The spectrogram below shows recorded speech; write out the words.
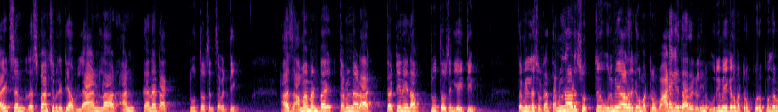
rights and responsibility of landlord and tenant act two thousand seventeen as amendment by Tamil Nadu act thirty nine of two thousand eighteen தமிழில் சொல்கிறேன் தமிழ்நாடு சொத்து உரிமையாளர்கள் மற்றும் வாடகைதாரர்களின் உரிமைகள் மற்றும் பொறுப்புகள்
